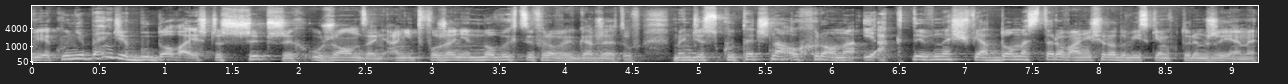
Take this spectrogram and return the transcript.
wieku nie będzie budowa jeszcze szybszych urządzeń, ani tworzenie nowych cyfrowych gadżetów. Będzie skuteczna ochrona i aktywne, świadome sterowanie środowiskiem, w którym żyjemy.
